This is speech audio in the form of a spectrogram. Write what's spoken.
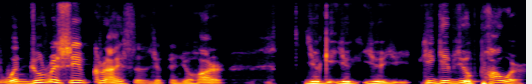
when you receive christ in your, heart you, you you you he gives you power.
